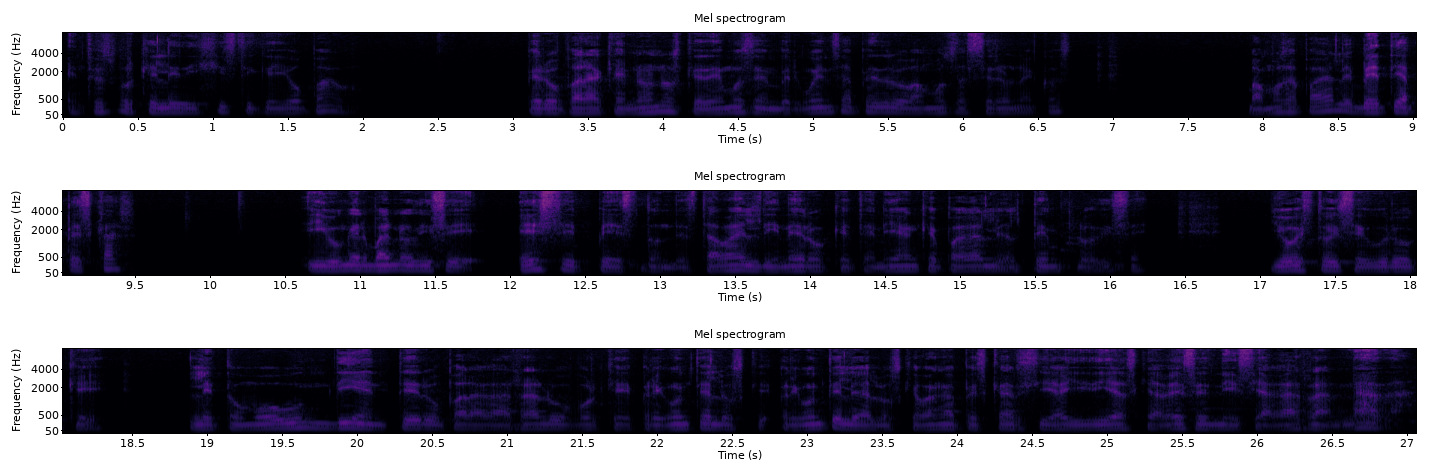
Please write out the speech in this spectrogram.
Entonces, ¿por qué le dijiste que yo pago? Pero para que no nos quedemos en vergüenza, Pedro, vamos a hacer una cosa. Vamos a pagarle, vete a pescar. Y un hermano dice, ese pez donde estaba el dinero que tenían que pagarle al templo, dice, yo estoy seguro que le tomó un día entero para agarrarlo, porque pregúntele a los que, van a pescar si hay días que a veces ni se agarra nada.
